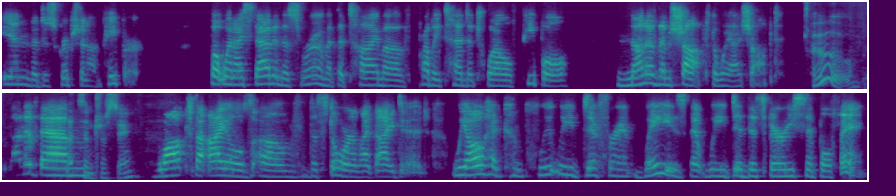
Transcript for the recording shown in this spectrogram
in the description on paper. But when I sat in this room at the time of probably 10 to 12 people, none of them shopped the way I shopped. Ooh. None of them that's interesting. Walked the aisles of the store like I did. We all had completely different ways that we did this very simple thing.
